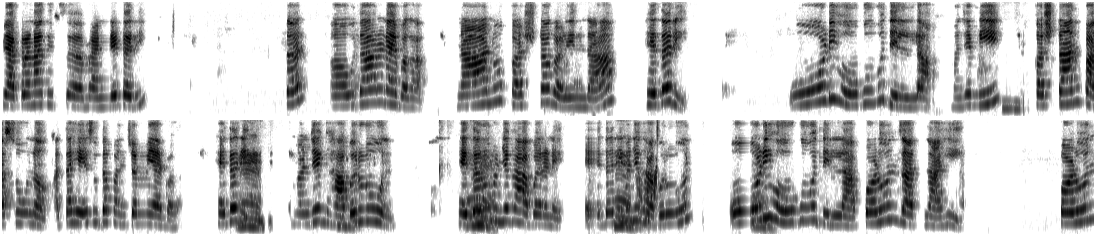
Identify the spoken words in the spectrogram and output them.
व्याकरणात इट्स मॅन्डेटरी तर उदाहरण आहे बघा. नानू कष्ट गळिंदा ಹೆದರಿ ಓಡಿ दिल्ला म्हणजे मी कष्टांपासून आता हे सुद्धा पंचमी आहे बघा. हेदरी म्हणजे घाबरून. हेदरू म्हणजे घाबरणे. हेदरी म्हणजे घाबरून. ओढी होऊ दिल्ला पळून जात नाही. पळून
